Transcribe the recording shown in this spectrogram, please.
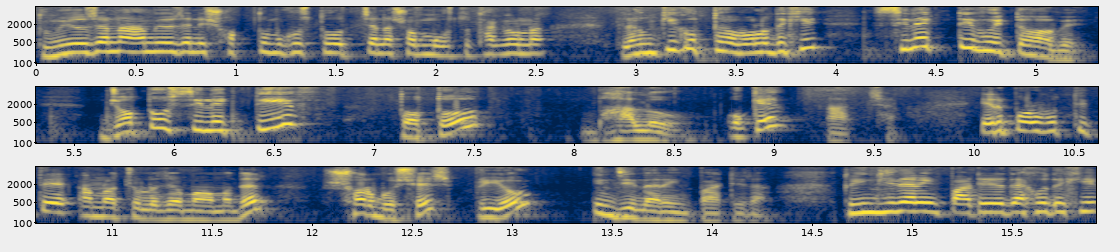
তুমিও জানো, আমিও জানি, সব তো মুখস্থ হচ্ছে না, সব মুখস্থ থাকেও না। তাহলে এখন কী করতে হবে বলো দেখি? সিলেক্টিভ হইতে হবে। যত সিলেক্টিভ তত ভালো। ওকে আচ্ছা। এর পরবর্তীতে আমরা চলে যাব আমাদের সর্বশেষ প্রিয় ইঞ্জিনিয়ারিং পার্টিরা। তো ইঞ্জিনিয়ারিং পার্টিরা দেখো দেখি,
